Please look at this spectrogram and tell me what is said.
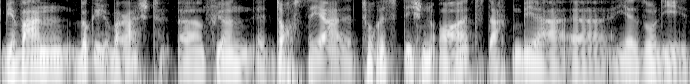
Wir waren wirklich überrascht. Äh, für einen äh, doch sehr touristischen Ort dachten wir, äh, hier so die,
